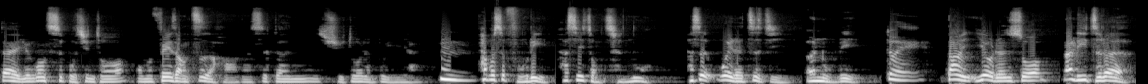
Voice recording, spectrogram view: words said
在员工持股信托，我们非常自豪的是跟许多人不一样。嗯，它不是福利，它是一种承诺，它是为了自己而努力。对，当然也有人说，那离职了，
